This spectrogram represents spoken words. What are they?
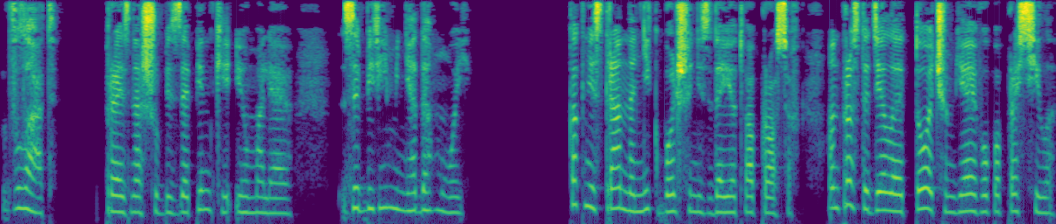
«Влад», — произношу без запинки и умоляю, — «забери меня домой». Как ни странно, Ник больше не задает вопросов. Он просто делает то, о чем я его попросила.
